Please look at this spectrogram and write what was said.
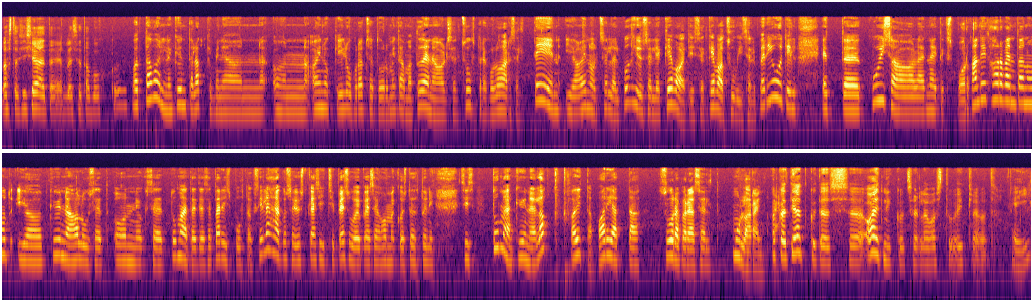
las ta siis jääda jälle sedapuhku. vot tavaline küünte lakkimine on, on ainuke iluprotseduur, mida ma tõenäoliselt suht regulaarselt teen ja ainult sellel põhjusel ja kevadise, kevadsuvisel perioodil, et kui sa oled näiteks porgandeid harvendanud ja küüne alused on niisugused tumedad ja see päris puhtaks ei lähe, kui sa just käsitsi pesu ei pese hommikust õhtuni, siis tume küünelakk aitab varjata suurepäraselt mullarante. aga tead, kuidas aednikud selle vastu võitlevad? ei.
